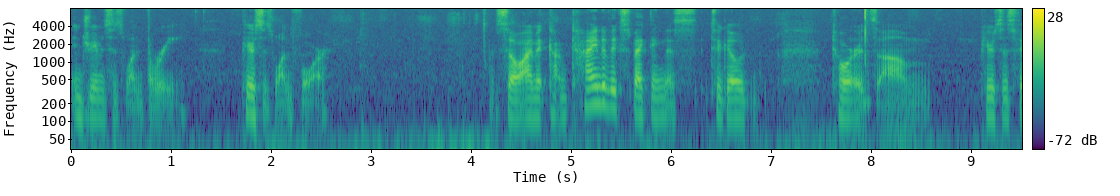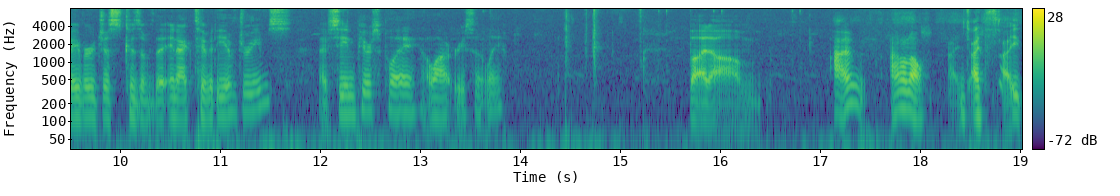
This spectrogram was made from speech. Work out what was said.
and Dreams has won three. Pierce has won four. So I'm, I'm kind of expecting this to go towards um, Pierce's favor just because of the inactivity of Dreams. I've seen Pierce play a lot recently, but um, I'm I don't know. I, I, I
